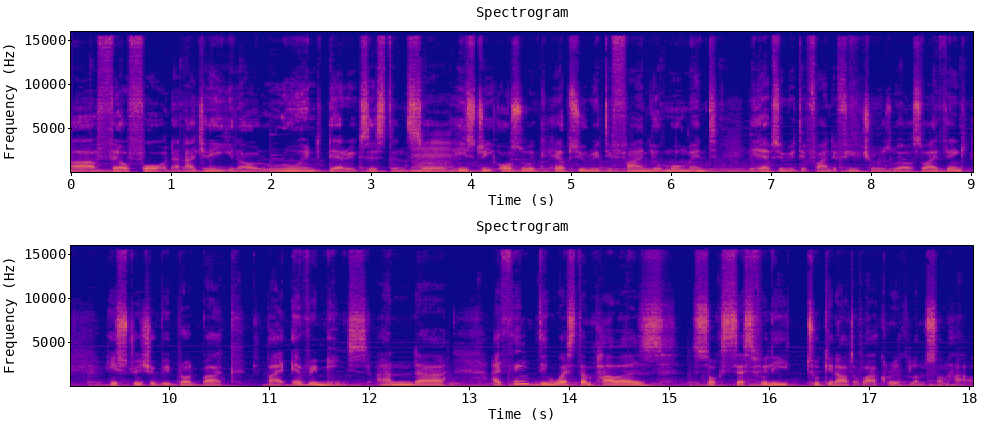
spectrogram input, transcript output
uh, fell for that actually you know ruined their existence. So history also helps you redefine your moment. It helps you redefine the future as well. So i think history should be brought back by every means. And uh, i think the western powers successfully took it out of our curriculum somehow.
